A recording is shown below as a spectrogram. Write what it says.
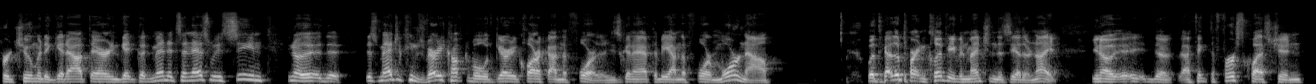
for Chuma to get out there and get good minutes. And as we've seen, you know, the, the, this Magic team is very comfortable with Gary Clark on the floor. He's going to have to be on the floor more now. But the other part, and Cliff even mentioned this the other night. You know, the, I think the first question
